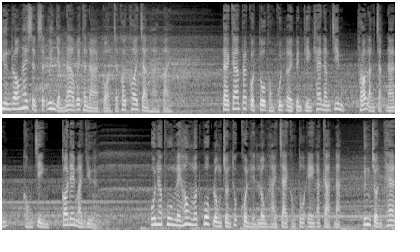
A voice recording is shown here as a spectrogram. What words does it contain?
ยืนร้องไห้สึกสะอื้นอย่างน่าเวทนาก่อนจะค่อยๆ จางหายไป แต่การปรากฏตัวของคุณเอ๋ยเป็นเพียงแค่น้ำจิ้ม เพราะหลังจากนั้นของจริงก็ได้มาเยือน อุณหภูมิในห้องลดฮวบลงจนทุกคนเห็นลมหายใจของตัวเองอากาศหนัก อึ้งจนแทบ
